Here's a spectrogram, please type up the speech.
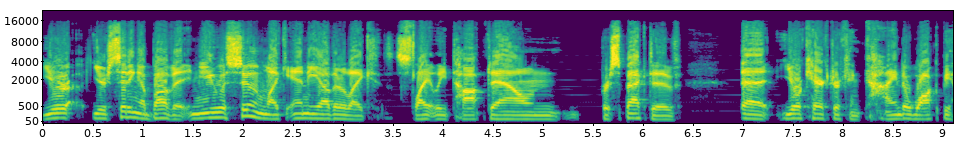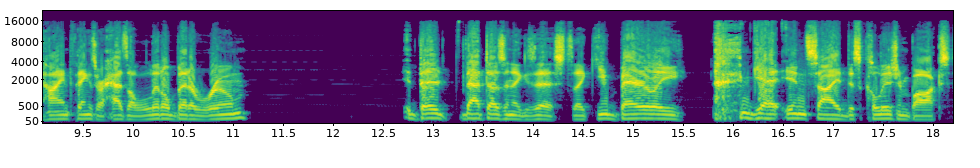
You're you're sitting above it, and you assume, like any other like slightly top down perspective, that your character can kind of walk behind things or has a little bit of room there that doesn't exist. Like you barely get inside this collision box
